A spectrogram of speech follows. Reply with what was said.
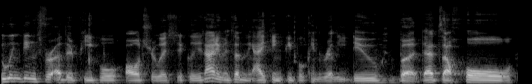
doing things for other people altruistically is not even something I think people can really do, but that's a whole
